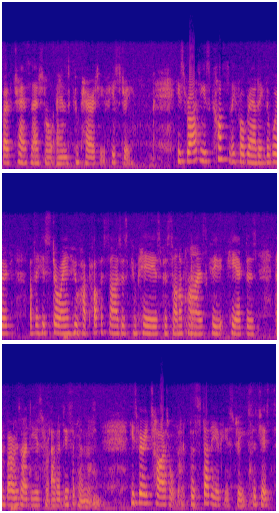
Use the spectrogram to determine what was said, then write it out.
both transnational and comparative history. His writing is constantly foregrounding the work of the historian who hypothesizes, compares, personifies key, key actors, and borrows ideas from other disciplines. His very title, The Study of History, suggests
